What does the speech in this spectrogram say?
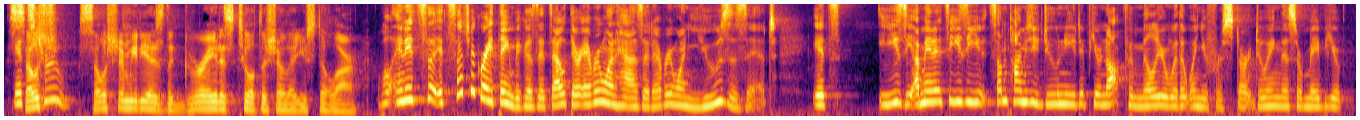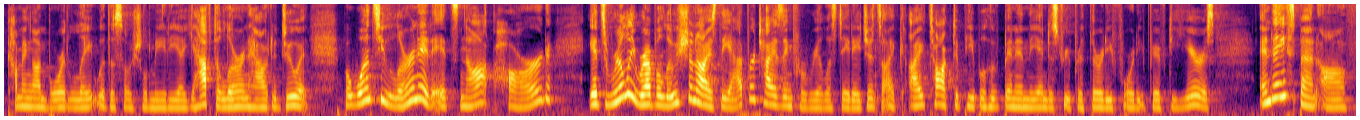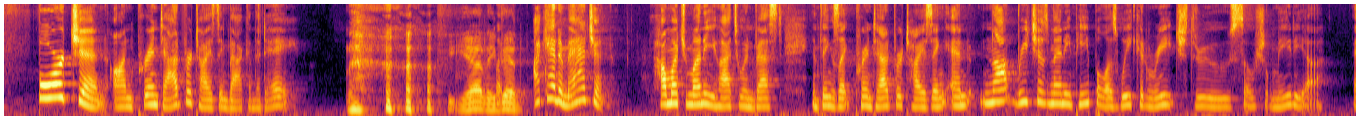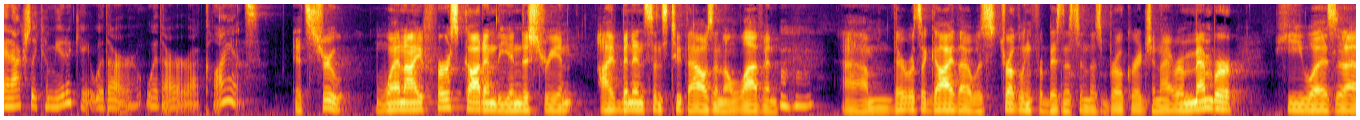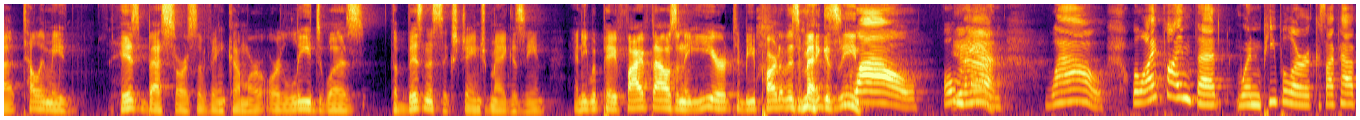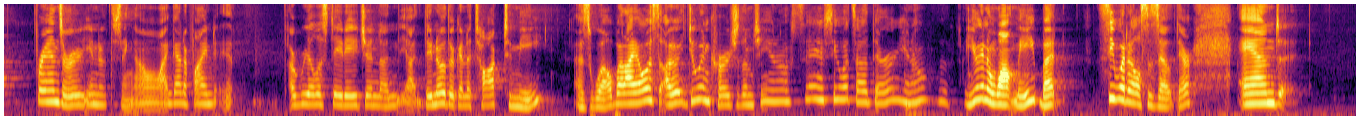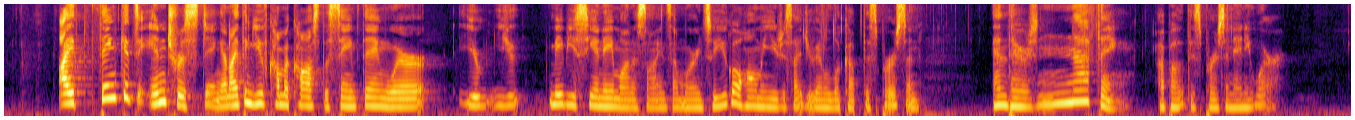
It's social, true. Social media is the greatest tool to show that you still are. Well, and it's it's such a great thing because it's out there. Everyone has it. Everyone uses it. It's easy. I mean, it's easy. Sometimes you do need, if you're not familiar with it when you first start doing this, or maybe you're coming on board late with the social media, you have to learn how to do it. But once you learn it, it's not hard. It's really revolutionized the advertising for real estate agents. I, I talk to people who've been in the industry for 30, 40, 50 years, and they spent a fortune on print advertising back in the day. yeah, they like, did. I can't imagine how much money you had to invest in things like print advertising and not reach as many people as we can reach through social media. and actually communicate with our with our uh, clients. It's true. When I first got in the industry, and I've been in since 2011, Mm-hmm. um, there was a guy that was struggling for business in this brokerage, and I remember he was uh, telling me his best source of income or, or leads was the Business Exchange magazine, and he would pay five thousand a year to be part of his magazine. Wow. Oh Yeah. man. Wow. Well, I find that when people are, because I've had friends or, you know, they're saying, oh, I got to find a real estate agent and yeah, they know they're going to talk to me as well. But I always, I do encourage them to, you know, see, see what's out there, you know, you're going to want me, but see what else is out there. And I think it's interesting, and I think you've come across the same thing where you you maybe you see a name on a sign somewhere, and so you go home and you decide you're going to look up this person, and there's nothing about this person anywhere.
